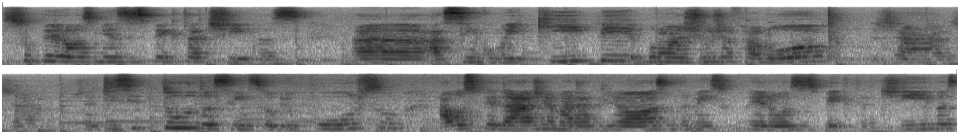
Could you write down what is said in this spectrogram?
superou as minhas expectativas. Ah, assim como a equipe, bom, a Ju já falou, já, já, já disse tudo assim sobre o curso, a hospedagem é maravilhosa, também superou as expectativas,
